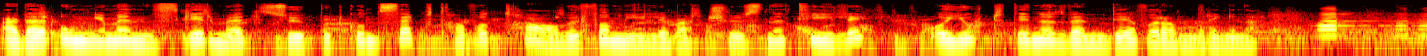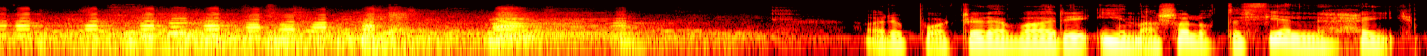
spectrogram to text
er der unge mennesker med et supert konsept har fått ta over familievertshusene tidlig og gjort de nødvendige forandringene. Reporter det var Ina Charlotte Fjellhøy.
